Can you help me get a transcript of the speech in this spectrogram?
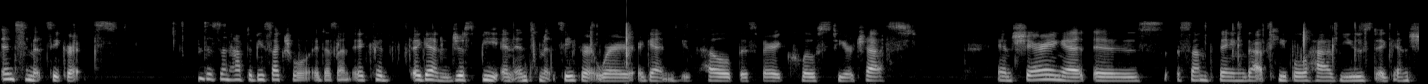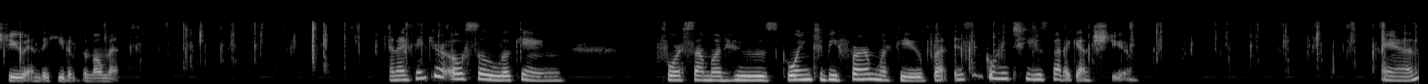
intimate secrets. It doesn't have to be sexual. It doesn't, it could, again, just be an intimate secret where, again, you've held this very close to your chest. And sharing it is something that people have used against you in the heat of the moment. And I think you're also looking for someone who's going to be firm with you, but isn't going to use that against you. And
